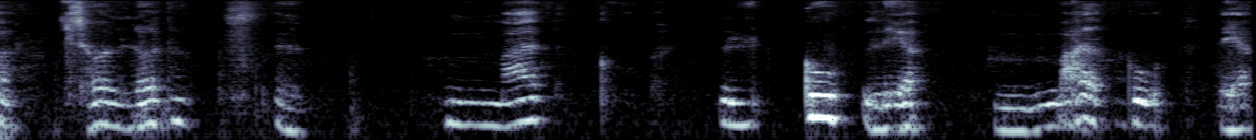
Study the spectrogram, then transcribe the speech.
uh, Charlotte øh, meget god lærer. Meget god lærer.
